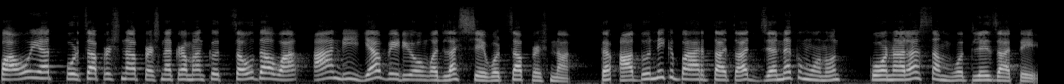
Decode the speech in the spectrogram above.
पाहूयात पुढचा प्रश्न. प्रश्न क्रमांक चौदावा आणि या व्हिडिओ मधला शेवटचा प्रश्न. तर आधुनिक भारताचा जनक म्हणून कोणाला संबोधले जाते?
